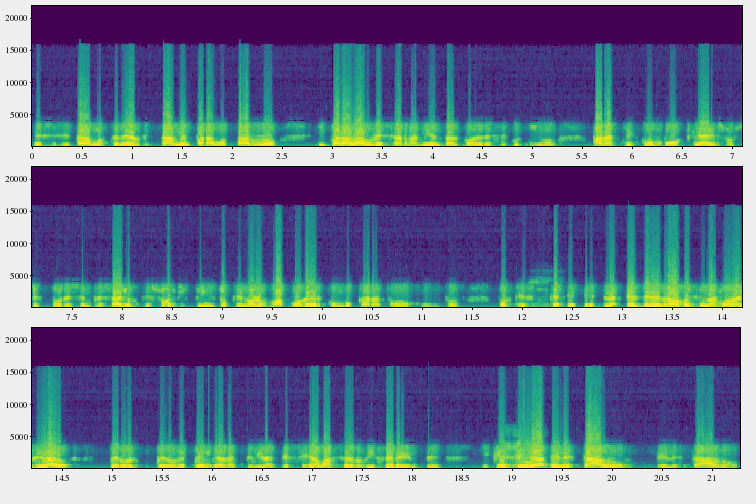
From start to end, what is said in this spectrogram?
necesitábamos tener dictamen para votarlo y para darle esa herramienta al Poder Ejecutivo, para que convoque a esos sectores empresarios que son distintos, que no los va a poder convocar a todos juntos, porque eh, eh, el teletrabajo es una modalidad, pero, pero depende de la actividad que sea, va a ser diferente, y que sea el Estado, el Estado,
